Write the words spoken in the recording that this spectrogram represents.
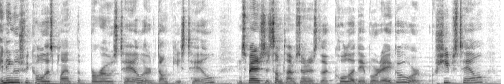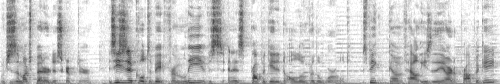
In English, we call this plant the burro's tail or donkey's tail. In Spanish, it's sometimes known as the cola de borrego or, or, sheep's tail, which is a much better descriptor. It's easy to cultivate from leaves and is propagated all over the world. Speaking of how easy they are to propagate,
